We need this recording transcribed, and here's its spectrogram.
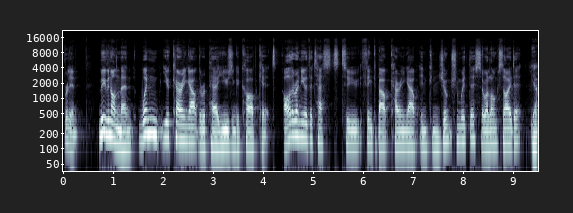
Brilliant. Moving on then, when you're carrying out the repair using a carb kit, are there any other tests to think about carrying out in conjunction with this or alongside it? Yeah.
